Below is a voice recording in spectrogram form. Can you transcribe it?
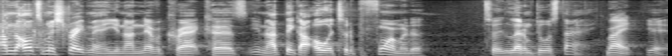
I'm the ultimate straight man. You know, I never crack because you know I think I owe it to the performer to to let him do his thing. Right. Yeah.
